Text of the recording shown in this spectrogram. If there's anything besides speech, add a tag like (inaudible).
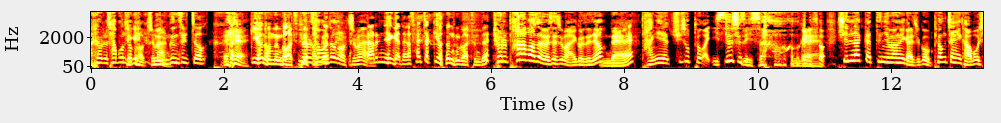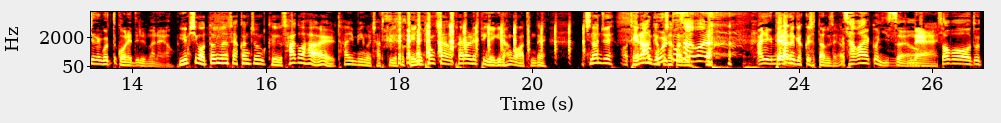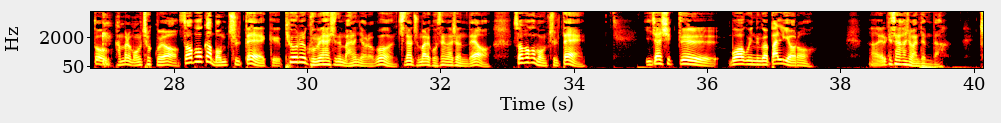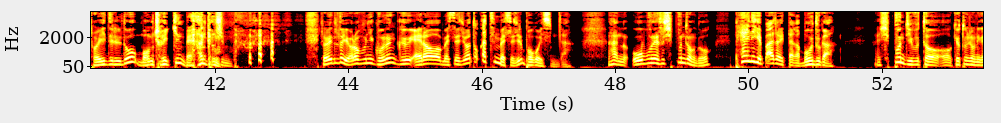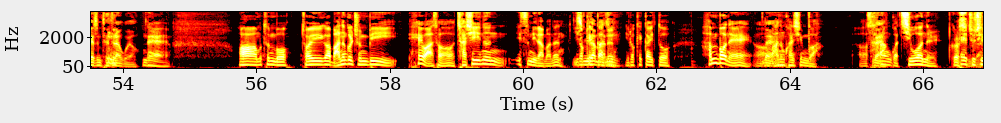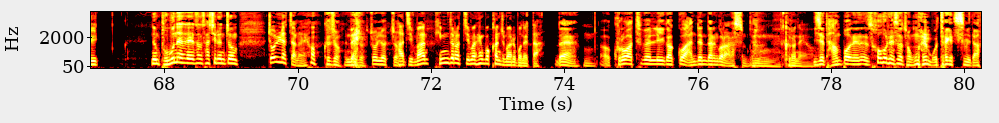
표를 사본 적은 없지만, 은근슬쩍 예. (laughs) 끼워 넣는 것 같은데. 표를 사본? 적은 없지만, 다른 얘기하다가 살짝 끼워 넣는 것 같은데. 표를 팔아봐서 요새 좀 알거든요. 네. 당일에 취소표가 있을 수도 있어요. (laughs) 네. 그래서 신락 같은 희망을 가지고 평창에 가보시는 것도 권해드릴 만해요. UMC가 어떤 면에서 약간 좀 그 사과할 타이밍을 잡기 위해서 괜히 평창 패럴림픽 얘기를 한 것 같은데 지난주에 어, 대란을 아, 겪으셨다고 사과를. (laughs) 아니, 근데. 대란을 겪으셨다면서요? 사과할 건 있어요. 네. 서버도 또 (clears throat) 간만에 멈췄고요. 서버가 멈출 때 그 표를 구매하시는 많은 여러분 지난 주말에 고생하셨는데요. 서버가 멈출 때 이 자식들 뭐 하고 있는 거야 빨리 열어. 아, 이렇게 생각하시면 안 됩니다. 저희들도 멈춰 있긴 매한가지입니다. (laughs) 저희들도 여러분이 고는 그 에러 메시지와 똑같은 메시지를 보고 있습니다. 한 5분에서 10분 정도 패닉에 빠져 있다가 모두가 한 10분 뒤부터 어, 교통 정리가 좀 되더라고요. 네. 아, 아무튼 뭐 저희가 많은 걸 준비해 와서 자신은 있습니다만은 이렇게까지. 이렇게까지 또 한 번에 어, 네. 많은 관심과 어, 사랑과 지원을 그렇습니다. 해 주시는 부분에 대해서는 사실은 좀 쫄렸잖아요. 그죠. (laughs) 네. 그죠. 쫄렸죠. 하지만 힘들었지만 행복한 주말을 보냈다. 네. 음. 어, 구로아트밸리 갖고 안 된다는 걸 알았습니다. 음, 그러네요. 이제 다음번에는 서울에서 정말 (laughs) 못하겠습니다.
